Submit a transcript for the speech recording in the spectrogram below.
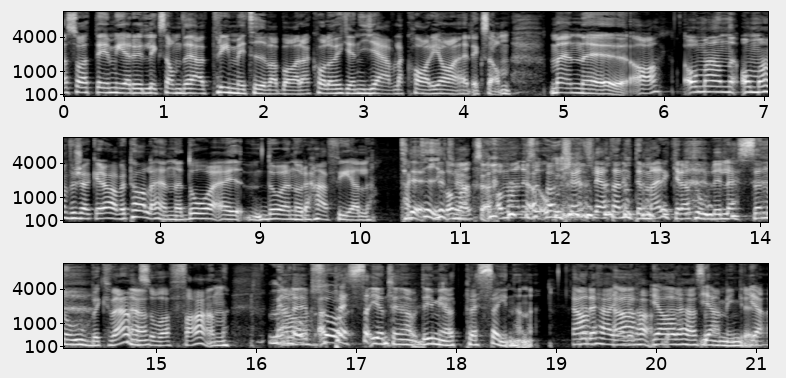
alltså att det är mer liksom det här primitiva bara, kolla vilken jävla kar jag är liksom. Men eh, ja, om man, om man försöker övertala henne då är, då är nog det här fel taktik. Det- det om, jag han, om han är så okänslig att han inte märker att hon blir ledsen och obekväm Ja. så vad fan. Men Eller också- att pressa egentligen, det är mer att pressa in henne. Det är det här jag vill ha. det är det här som ja, är min grej. ja,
